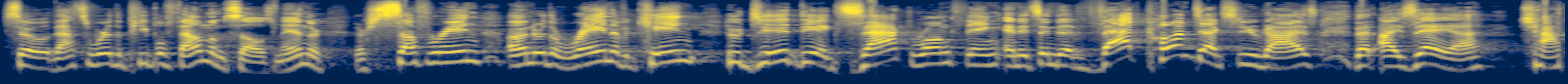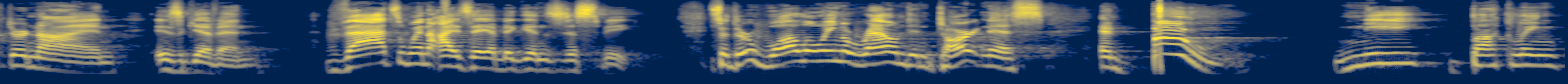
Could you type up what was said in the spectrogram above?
So that's where the people found themselves, man. They're, they're suffering under the reign of a king who did the exact wrong thing. And it's into that context, you guys, that Isaiah chapter 9 is given. That's when Isaiah begins to speak. So they're wallowing around in darkness, and boom, knee buckling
